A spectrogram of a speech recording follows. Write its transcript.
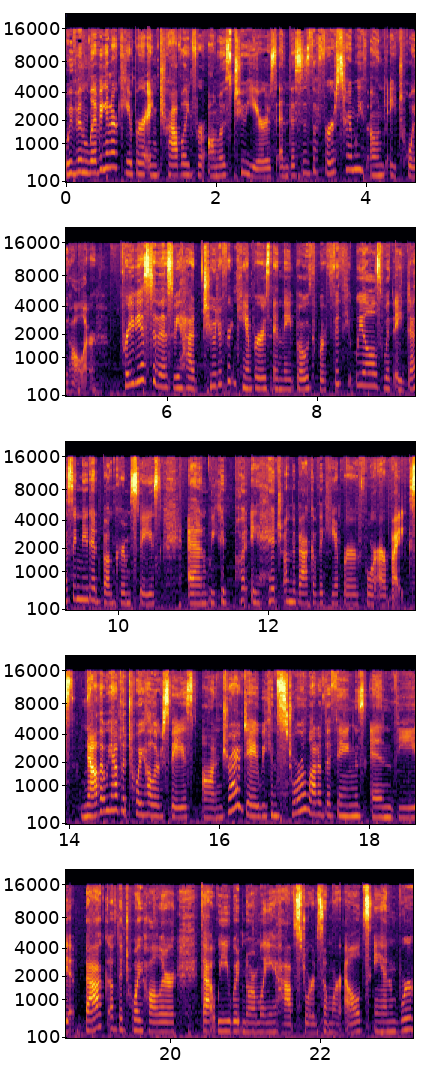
We've been living in our camper and traveling for almost two years, and this is the first time we've owned a toy hauler. Previous to this, we had two different campers and they both were fifth wheels with a designated bunk room space and we could put a hitch on the back of the camper for our bikes. Now that we have the toy hauler space on drive day, we can store a lot of the things in the back of the toy hauler that we would normally have stored somewhere else and we're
